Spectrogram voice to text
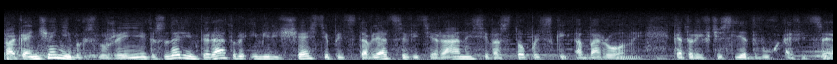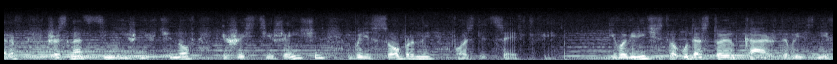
По окончании богослужения государю-императору имели счастье представляться ветераны Севастопольской обороны, которые в числе двух офицеров, 16 нижних чинов и шести женщин были собраны возле церкви. Его Величество удостоил каждого из них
